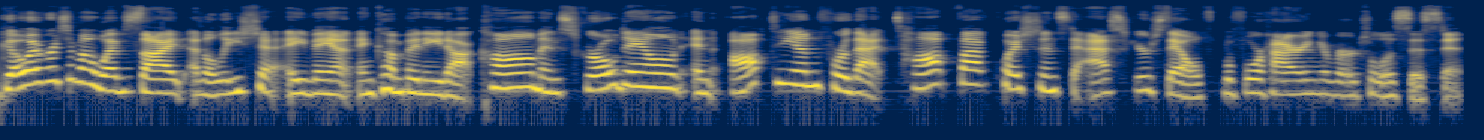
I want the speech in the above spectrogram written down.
go over to my website at aliciaavantandcompany.com and scroll down and opt in for that top five questions to ask yourself before hiring a virtual assistant.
